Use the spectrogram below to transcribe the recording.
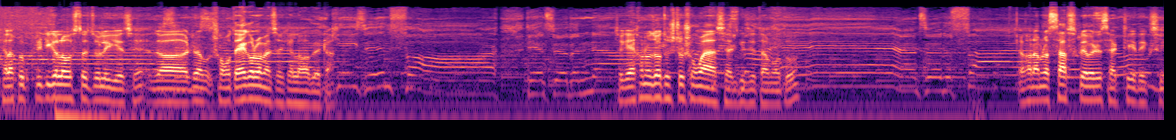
খেলা খুব ক্রিটিক্যাল অবস্থায় চলে গিয়েছে। যা- এটা সম্ভবত এগারো ম্যাচের খেলা হবে এটা। এখনও যথেষ্ট সময় আছে আর কি জেতার মতো। এখন আমরা সাবস্ক্রাইবারের সাইড থেকে দেখছি।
